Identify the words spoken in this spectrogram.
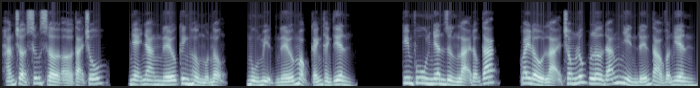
hắn chợt sững sờ ở tại chỗ, nhẹ nhàng nếu kinh hồng một ngộng, mù mịt nếu mọc cánh thành tiên. Kim phu nhân dừng lại động tác, quay đầu lại trong lúc lơ đãng nhìn đến Tào Vận Nghiên,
